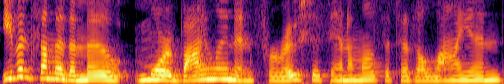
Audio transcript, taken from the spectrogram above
Even some of the mo- more violent and ferocious animals, such as a lion,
